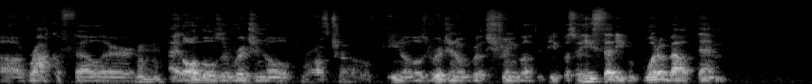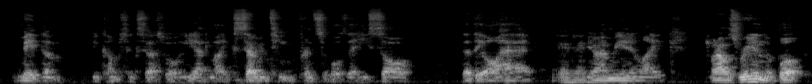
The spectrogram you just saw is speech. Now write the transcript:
uh, Rockefeller, Mhm. like all those original Rothschild. you know those original real extreme wealthy people. So he studied what about them made them become successful. He had like 17 principles that he saw that they all had. You know what I mean? And like when I was reading the book,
